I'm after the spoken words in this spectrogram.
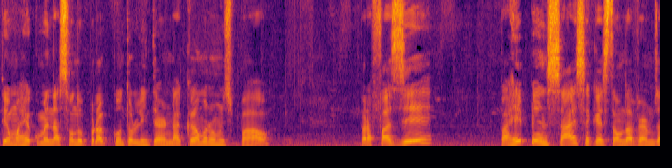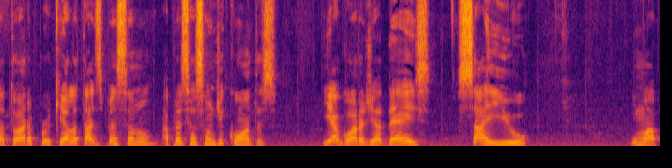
tem uma recomendação do próprio controle interno da Câmara Municipal para fazer, para repensar essa questão da verba indenizatória, porque ela está dispensando a prestação de contas. E agora, dia 10, saiu uma,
